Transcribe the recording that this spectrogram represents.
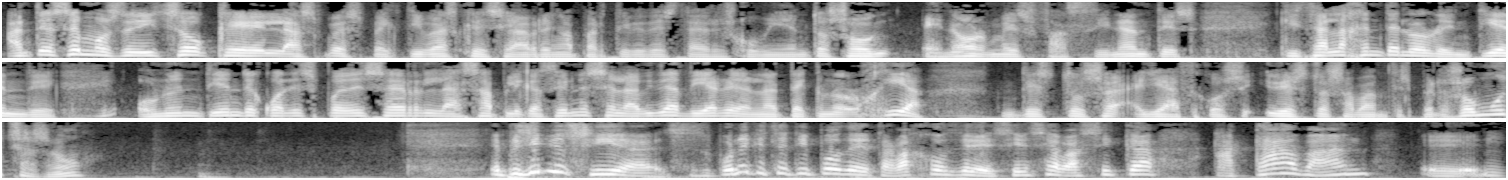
Antes hemos dicho que las perspectivas que se abren a partir de este descubrimiento son enormes, fascinantes. Quizá la gente no lo entiende o no entiende cuáles pueden ser las aplicaciones en la vida diaria, en la tecnología de estos hallazgos y de estos avances, pero son muchas, ¿no? En principio sí, eh, se supone que este tipo de trabajos de ciencia básica acaban eh,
